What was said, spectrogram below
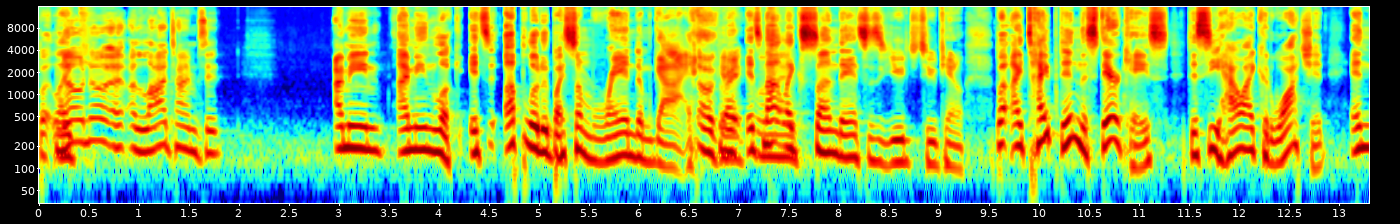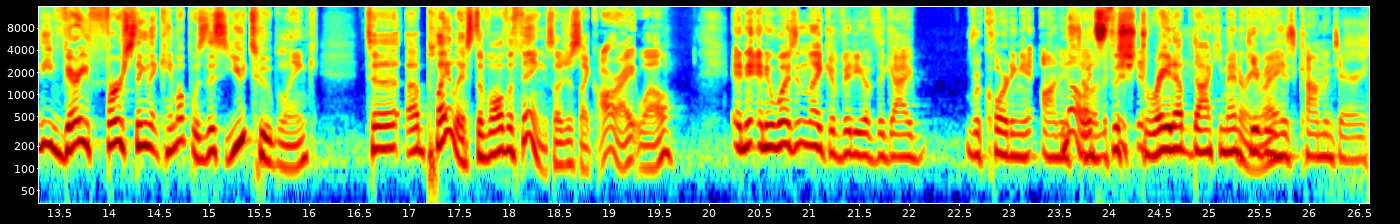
But like no, no. A, a lot of times it. I mean, I mean, look, it's uploaded by some random guy. Okay, Right? It's well, not then- like Sundance's YouTube channel. But I typed in the staircase to see how I could watch it. And the very first thing that came up was this YouTube link to a playlist of all the things. So I was just like, all right, well, and it, and it wasn't like a video of the guy recording it on his. no, it's the straight up documentary, giving right? his commentary.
